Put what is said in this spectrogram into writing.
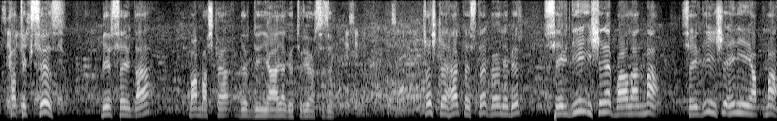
Sevilirse, katıksız evet, bir sevda bambaşka bir dünyaya götürüyor sizi. kesinlikle. Kesinlikle. Keşke herkes de böyle bir sevdiği işine bağlanma, sevdiği işi en iyi yapma.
